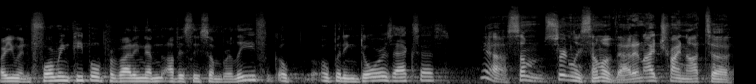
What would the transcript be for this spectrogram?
are you informing people, providing them obviously some relief, op- opening doors, access? Yeah, some certainly some of that, and I try not to.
